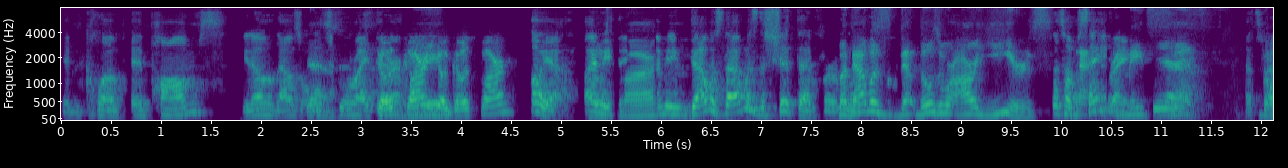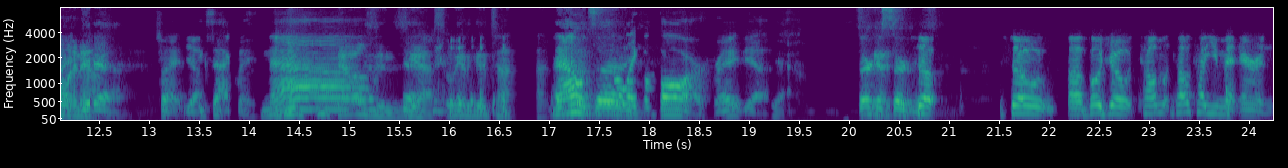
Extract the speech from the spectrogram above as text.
in club in Palms. You know that was old Yeah. school right there. Ghost bar. You go ghost bar. Oh yeah, anything. Bar. I mean, that was that was the shit then for. But that was that, those were our years. That's what I'm that saying. Right. Made Yeah. sense that's right. going out. yeah. That's right. Yeah. Exactly. Mid Now, 2000s, Yeah. yeah. So we had a good time. now Now it's it's more a- like a bar, right? Yeah. Circus, Yeah. circus. So- So, uh, Bojo, tell tell us how you met Aaron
